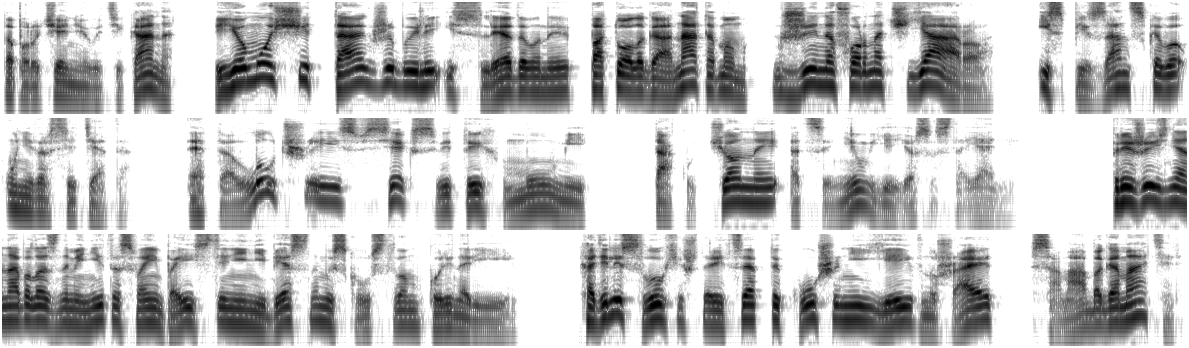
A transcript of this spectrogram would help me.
По поручению Ватикана ее мощи также были исследованы патологоанатомом Джино Форначьяро из Пизанского университета. Это лучшая из всех святых мумий, так ученый оценил ее состояние. При жизни она была знаменита своим поистине небесным искусством кулинарии. Ходили слухи, что рецепты кушаний ей внушает сама Богоматерь.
